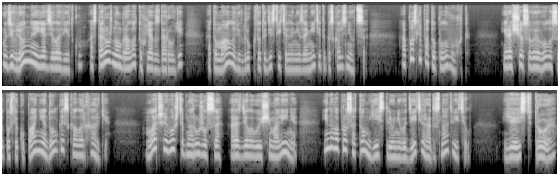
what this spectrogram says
Удивленная, я взяла ветку, осторожно убрала тухляк с дороги, а то мало ли, вдруг кто-то действительно не заметит и поскользнется — а после потопала в ухт. И, расчесывая волосы после купания, долго искал Эрхарги. Младший вождь обнаружился разделывающим оленя, и на вопрос о том, есть ли у него дети, радостно ответил. «Есть трое».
